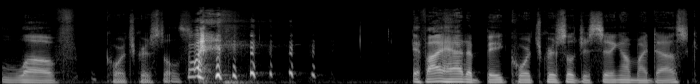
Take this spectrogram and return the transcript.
love quartz crystals. if I had a big quartz crystal just sitting on my desk,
